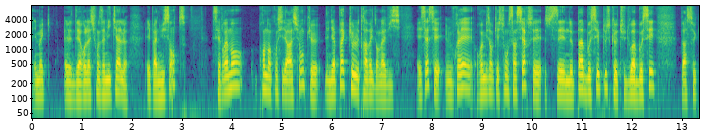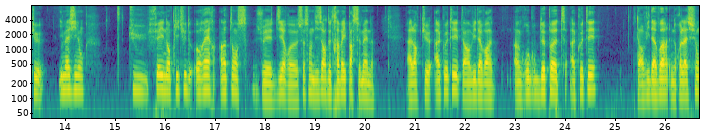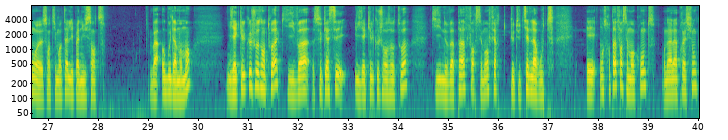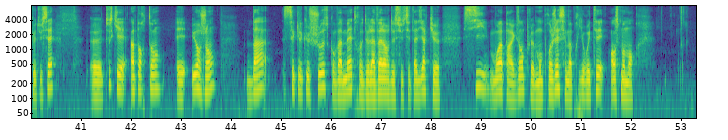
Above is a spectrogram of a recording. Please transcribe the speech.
euh, des relations amicales épanouissantes, c'est vraiment prendre en considération qu'il n'y a pas que le travail dans la vie. Et ça, c'est une vraie remise en question sincère, c'est ne pas bosser plus que tu dois bosser. Parce que, imaginons, tu fais une amplitude horaire intense, je vais dire 70 euh, heures de travail par semaine, alors que à côté, tu as envie d'avoir un gros groupe de potes, à côté, tu as envie d'avoir une relation euh, sentimentale épanouissante, bah au bout d'un moment, il y a quelque chose en toi qui va se casser, il y a quelque chose en toi qui ne va pas forcément faire que tu tiennes la route. Et on ne se rend pas forcément compte, on a l'impression que tu sais, euh, tout ce qui est important et urgent, bah c'est quelque chose qu'on va mettre de la valeur dessus. C'est-à-dire que si moi par exemple mon projet c'est ma priorité en ce moment,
